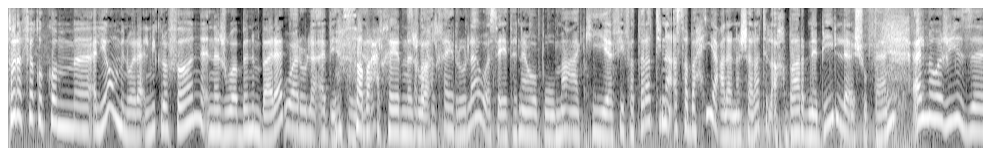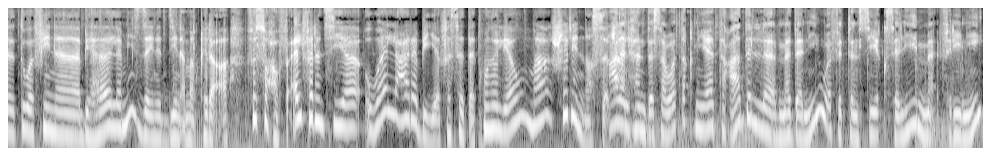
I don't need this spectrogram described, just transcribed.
ترافقكم اليوم من وراء الميكروفون نجوى بن مبارك. ورولا أبي صباح الخير نجوى. صباح الخير رولا وسيتناوب معك في فترتنا الصباحية على نشرات الأخبار نبيل شوفان. المواجيز توفينا بها لميس زين الدين أمام القراءة في الصحف الفرنسية والعربية فستكون اليوم مع شيرين نصر على الهندسة والتقنيات عادل مدني وفي التنسيق سليم فريني.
